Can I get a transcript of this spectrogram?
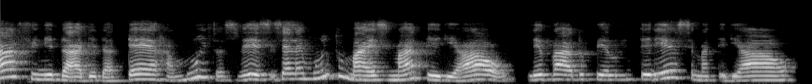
A afinidade da Terra, muitas vezes, ela é muito mais material, levado pelo interesse material,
